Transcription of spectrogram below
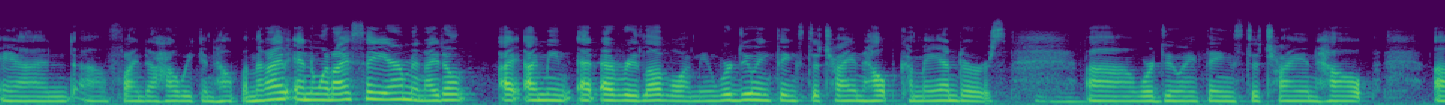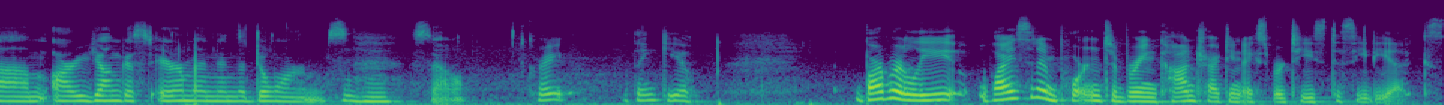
and uh, find out how we can help them. And I and when I say airmen, I don't I, I mean at every level. I mean we're doing things to try and help commanders. Mm-hmm. Uh, we're doing things to try and help um, our youngest airmen in the dorms. Mm-hmm. So great, well, thank you. Barbaralee, why is it important to bring contracting expertise to CDX?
